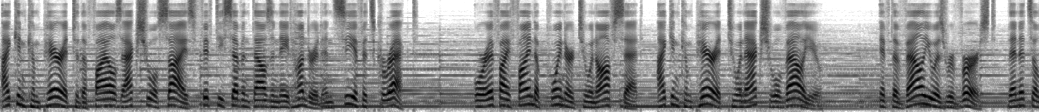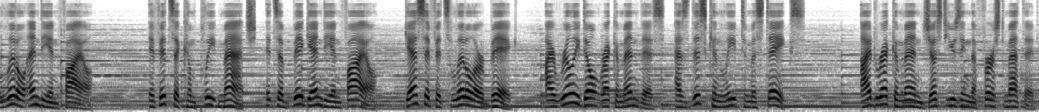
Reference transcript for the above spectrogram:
I can compare it to the file's actual size 57800 and see if it's correct. Or if I find a pointer to an offset, I can compare it to an actual value. If the value is reversed, then it's a little endian file. If it's a complete match, it's a big endian file. Guess if it's little or big. I really don't recommend this, as this can lead to mistakes. I'd recommend just using the first method,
